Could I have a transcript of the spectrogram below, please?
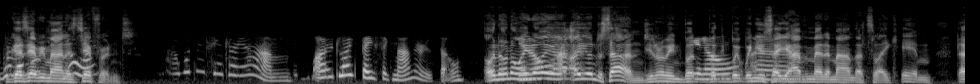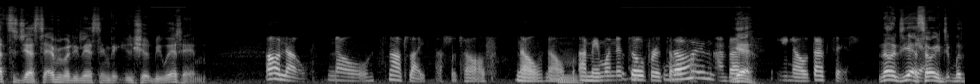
Because every man is no, different. I wouldn't think I am. I'd like basic manners, though. Oh no, no, You I know, know, I, I understand. You know what I mean? But You know, but when you say you um, haven't met a man that's like him, that suggests to everybody listening that you should be with him. Oh no, no, it's not like that at all. No, no. Hmm. I mean, when it's over, it's No. over, and that's, Yeah. you know, that's it. No, yeah, Yeah. sorry, but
